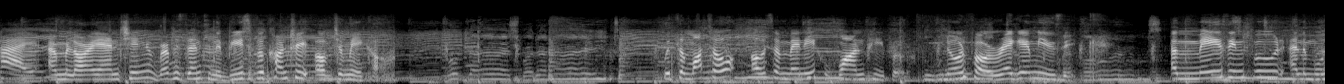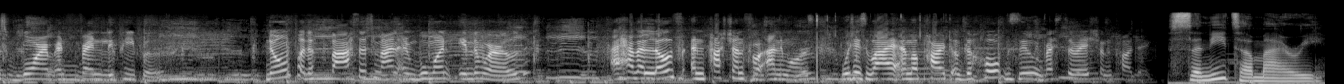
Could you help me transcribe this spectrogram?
Hi, I'm Lorianne Chin, representing the beautiful country of Jamaica. With the motto, out of many, one people, known for reggae music, amazing food, and the most warm and friendly people. Known for the fastest man and woman in the world, I have a love and passion for animals, which is why I'm a part of the Hope Zoo Restoration Project. Sanneta Myrie.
